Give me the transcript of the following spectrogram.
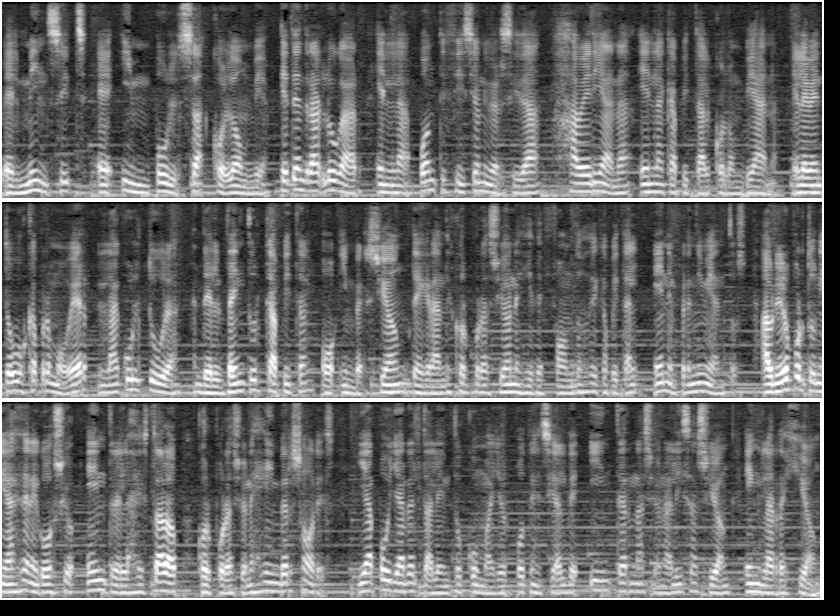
el MINSIT e Impulsa Colombia, que tendrá lugar en la Pontificia Universidad Javeriana en la capital colombiana. El evento busca promover la cultura del Venture Capital o inversión de grandes corporaciones y de fondos de capital en emprendimientos, abrir oportunidades de negocio entre las startups, corporaciones e inversores y apoyar el talento con mayor potencial de internacionalización en la región.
